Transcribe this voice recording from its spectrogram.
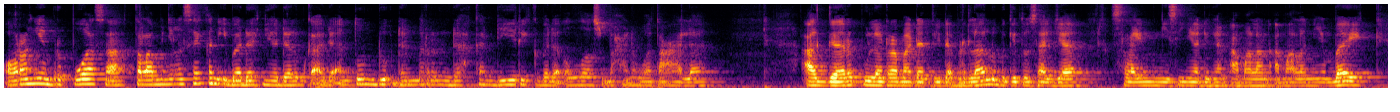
Orang yang berpuasa telah menyelesaikan ibadahnya dalam keadaan tunduk dan merendahkan diri kepada Allah Subhanahu wa taala. Agar bulan Ramadan tidak berlalu begitu saja, selain mengisinya dengan amalan-amalan yang baik,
